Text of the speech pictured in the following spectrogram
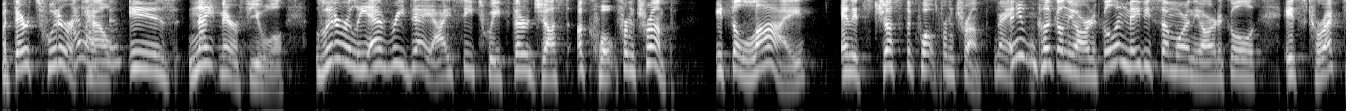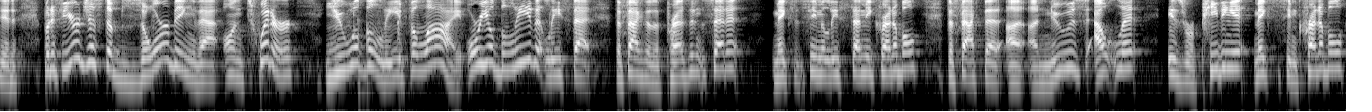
But their Twitter account them. is nightmare fuel. Literally every day I see tweets that are just a quote from Trump. It's a lie. And it's just the quote from Trump. Right. And you can click on the article, and maybe somewhere in the article it's corrected. But if you're just absorbing that on Twitter, you will believe the lie. Or you'll believe at least that the fact that the president said it makes it seem at least semi credible. The fact that a, a news outlet is repeating it makes it seem credible.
